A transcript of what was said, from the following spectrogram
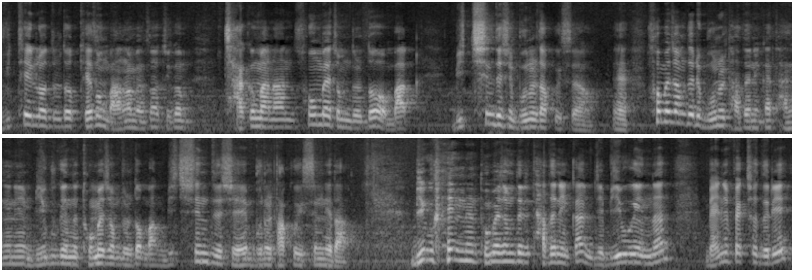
리테일러들도 계속 망하면서 지금 자그마한 소매점들도 막 미친 듯이 문을 닫고 있어요. 예, 소매점들이 문을 닫으니까 당연히 미국에 있는 도매점들도 막 미친 듯이 문을 닫고 있습니다. 미국에 있는 도매점들이 닫으니까 이제 미국에 있는 매니팩처들이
